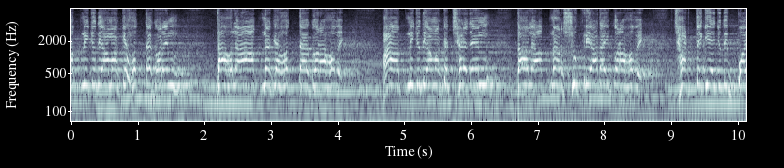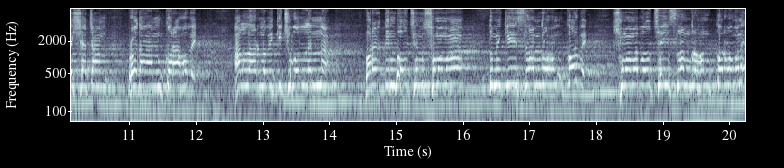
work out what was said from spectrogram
আপনি যদি আমাকে হত্যা করেন, তাহলে আপনাকে হত্যা করা হবে। আপনি যদি আমাকে ছেড়ে দেন, তাহলে আপনার শুক্রিয়া আদায় করা হবে। ছাড়তে গিয়ে যদি পয়সা চান, প্রদান করা হবে। আল্লাহর নবী কিছু বললেন না। পরের দিন বলছেন, সোমামা, তুমি কি ইসলাম গ্রহণ করবে? সোমামা বলছে, ইসলাম গ্রহণ করব মানে?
